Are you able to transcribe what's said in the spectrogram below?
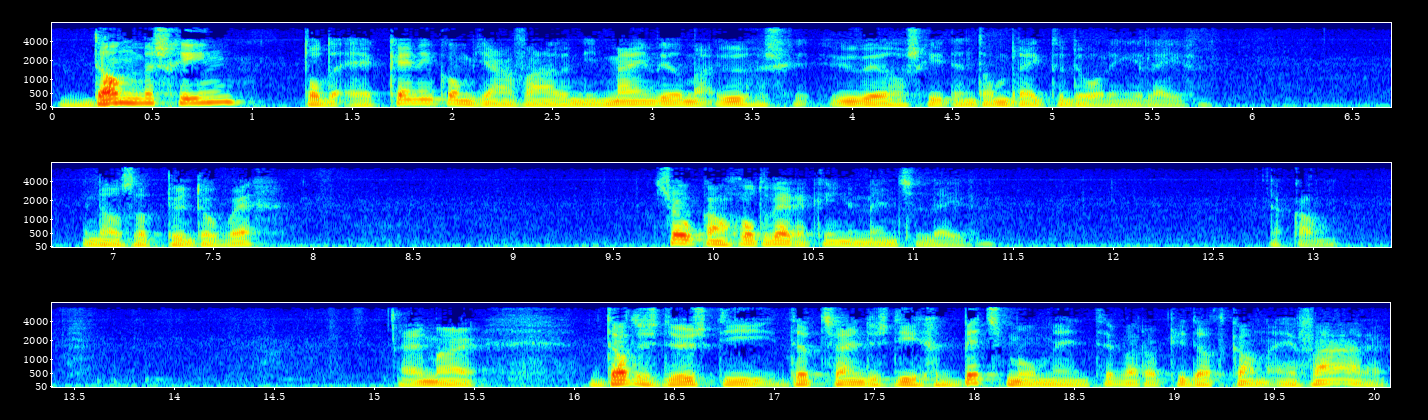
dan misschien tot de erkenning komt, ja vader, niet mijn wil, maar u, u wil geschieden. En dan breekt het door in je leven. En dan is dat punt ook weg. Zo kan God werken in een mensenleven. Dat kan. maar dat, is dus die, dat zijn dus die gebedsmomenten waarop je dat kan ervaren.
